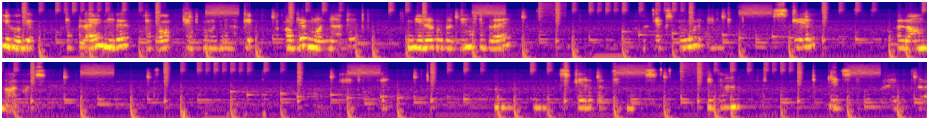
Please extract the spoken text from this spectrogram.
ये हो गया। अप्लाई मिरर एक्ट मोड में आके ऑब्जेक्ट मोड में आके मिरर को करते हैं apply explode and scale along norms. Scale करते हैं। इतना। इतना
